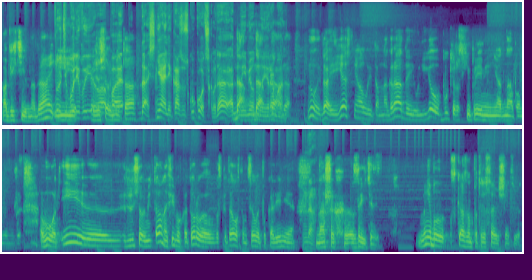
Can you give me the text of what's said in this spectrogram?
объективно, да? Ну, и тем более вы режиссер по, Мета... да, сняли казус Кукотского, да, одноименный да, да, роман. Да, да. Ну, да, и я снял, и там награды, и у нее букерские премии не одна, по-моему, уже. Вот. И э, режиссер Митта, на фильмах которого воспиталось там целое поколение да. наших э, зрителей. Мне был сказан потрясающий ответ.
